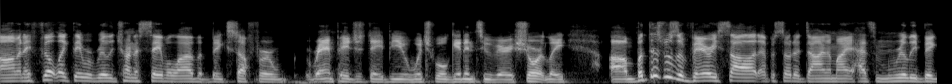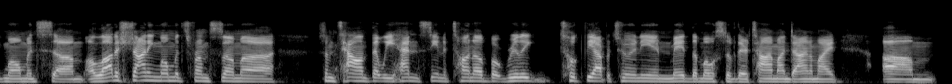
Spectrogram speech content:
Um, and I felt like they were really trying to save a lot of the big stuff for Rampage's debut, which we'll get into very shortly. Um, but this was a very solid episode of Dynamite. Had some really big moments, um, a lot of shining moments from some uh, some talent that we hadn't seen a ton of, but really took the opportunity and made the most of their time on Dynamite. Um,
